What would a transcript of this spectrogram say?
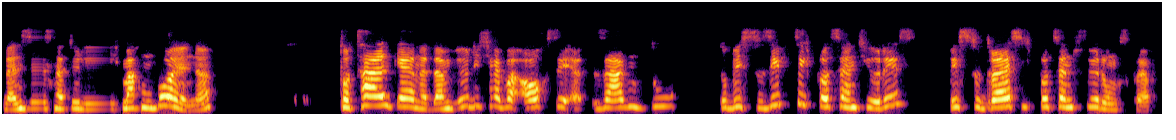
wenn sie das natürlich machen wollen, ne? Total gerne. Dann würde ich aber auch sagen, du, du bist zu 70 Prozent Jurist, bist zu 30 Prozent Führungskraft.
